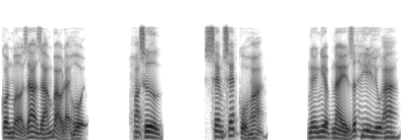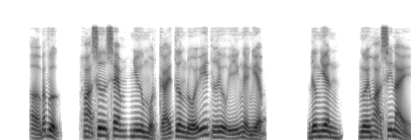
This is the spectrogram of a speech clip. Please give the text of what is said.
còn mở ra giám bảo đại hội. Họa sư. Xem xét cổ họa. Nghề nghiệp này rất hy hữu a. Ở Bắc Vực, họa sư xem như một cái tương đối ít lưu ý nghề nghiệp. Đương nhiên, người họa sĩ này,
